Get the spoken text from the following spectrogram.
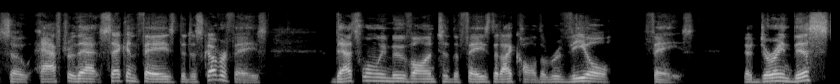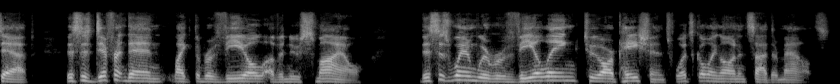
So after that second phase, the discover phase, that's when we move on to the phase that I call the reveal phase. Now, during this step, This is different than like the reveal of a new smile. This is when we're revealing to our patients what's going on inside their mouths.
